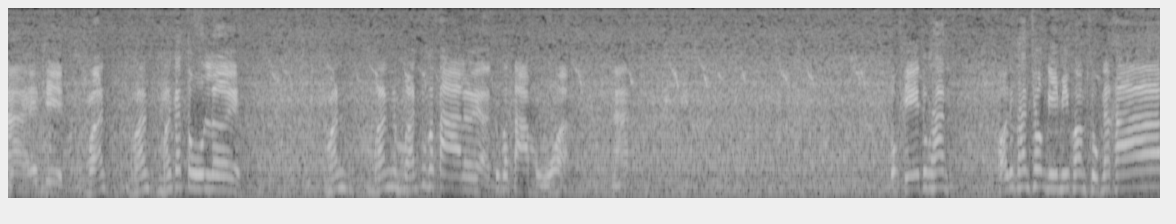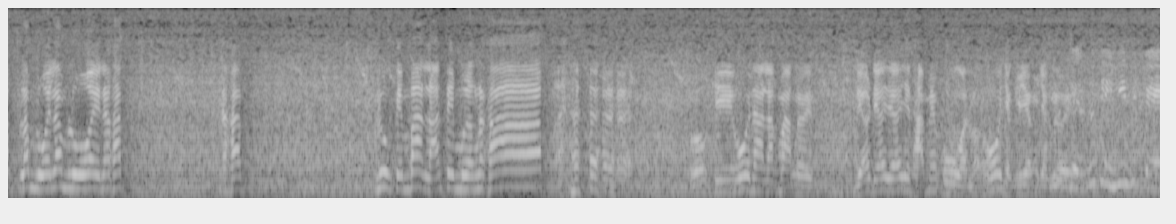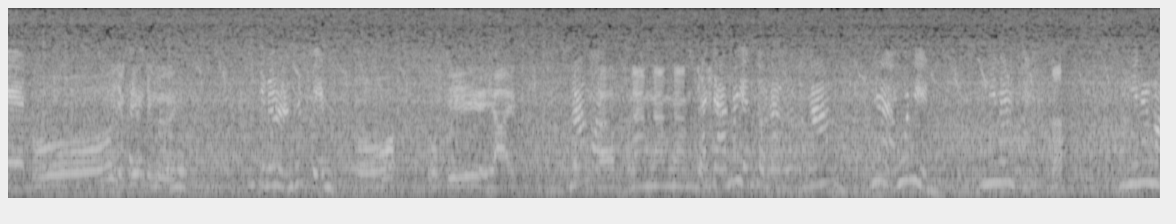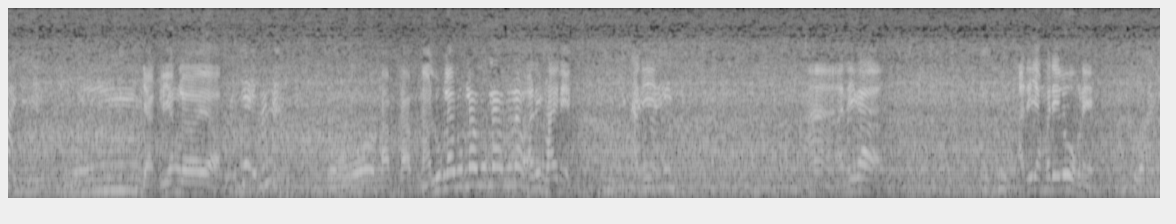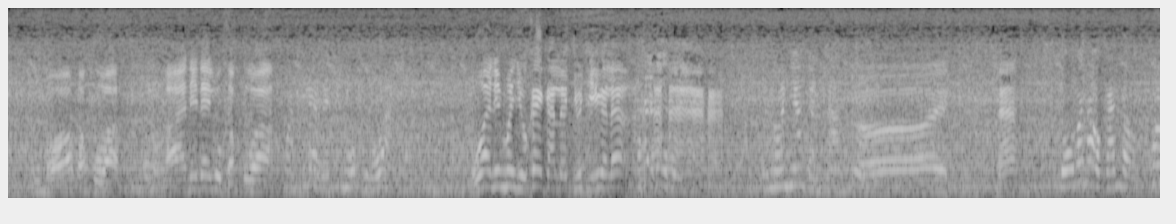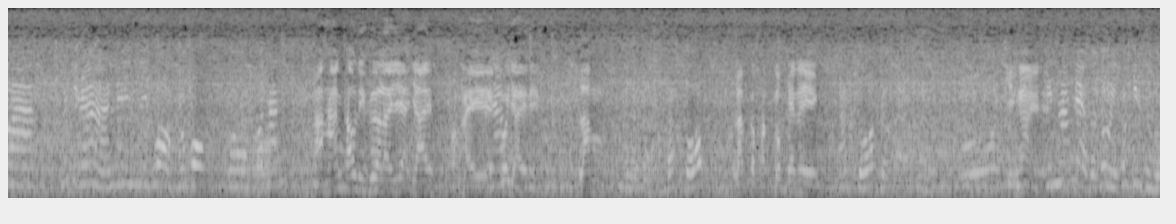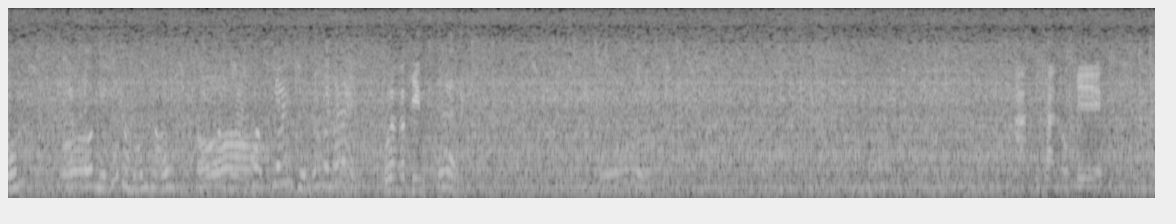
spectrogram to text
อ่าเอทีเหมือนเหมือนเหมือนการ์ตูนเลย เหมือนเหมือนเหมือนตุ๊กตาเลยอะตุ๊กตาหมูอะ นะ โอเคทุกท่าน ขอทุกท่านโชคดีมีความสุขนะครับร่ำรวยร่ำรวยนะครับนะครับ ลูกเต็มบ้านหลานเต็มเมืองนะครับ โอเคโอ้ยน่ารักมากเลย เดี๋ยวเดี๋ยวเดี๋ยวจะถามแม่ครูก่อนว่าโอ้ยอยากเลี้ยงจังเลยเกิดวันที่ยี่สิบแปดโอ้ยอยากเลี้ยงจังเลยกินอาหารทั้งเป็นโอ้โอเคยาย น้ำครับ งามงามงามอยากอาจารย์ไม่เห็นตัวนั้นแล้วก็น้ำเนี่ยหุ้นหินหุ้นนี้นั่งหน่อยนะหุ้นนี้นั่งหน่อยเนี่ยอืมอยากเลี้ยงเลยอะใหญ่มากโอ้ครับครับอะลุกแล้วลุกแล้วลุกแล้วลุกแล้ว อันนี้ใครนี่ อันนี้อ่าอันนี้ก็เด็กลูกอันนี้ยังไม่ได้ลูกนี่ตัวอ๋อสองตัวอ่าอันนี้ได้ลูกสองตัววันที่แล้วได้ที่นกหัวอะ โอ้ยอันนี้มาอยู่ใกล้กันเลยจิ๋วจีกันแล้วนอนเฮี้ยงกันสามตัเอว้ยนะตัวก็เท่ากันหรอกเพราะว่าไม่กินอาหารในในพวกมาพกเพราะท่านอาหารเขานี่คืออะไรเนี่ยยายไอ้ตัวใหญ่นี่ลเออพักโต๊ะำลำกับผักตบแค่นั้นเองพักโต๊ะเดี๋ยวก็เออโอ้กินง่าย กินทั้งแล้วก็ต้องให้เขากินขนมพักโต๊ะนี่คือขนมเขาโอ้ทำงานพวกเลี้ยงขืนลงไปได้เพื่อนเขากินเออ อะทุกท่านโอ เค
